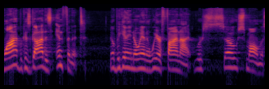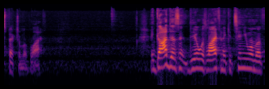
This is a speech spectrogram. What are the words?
Why? Because God is infinite, no beginning, no end, and we are finite. We're so small in the spectrum of life. And God doesn't deal with life in a continuum of,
